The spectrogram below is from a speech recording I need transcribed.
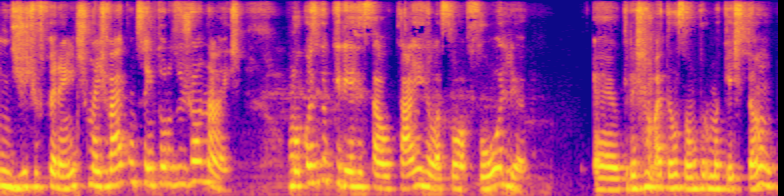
em dias diferentes, mas vai acontecer em todos os jornais. Uma coisa que eu queria ressaltar em relação à Folha, é, eu queria chamar atenção por uma questão,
